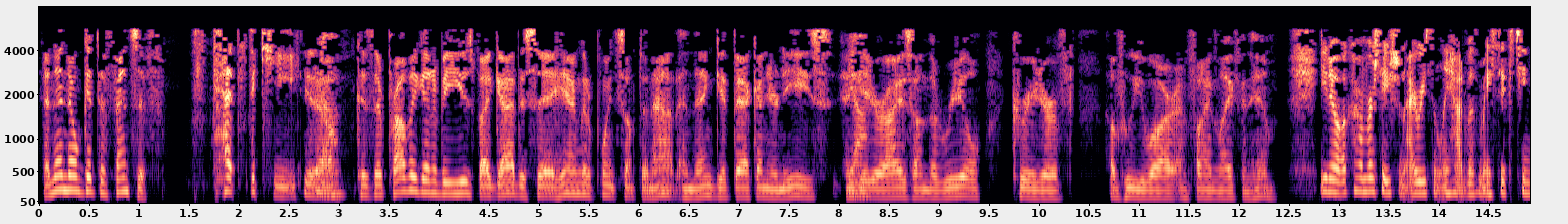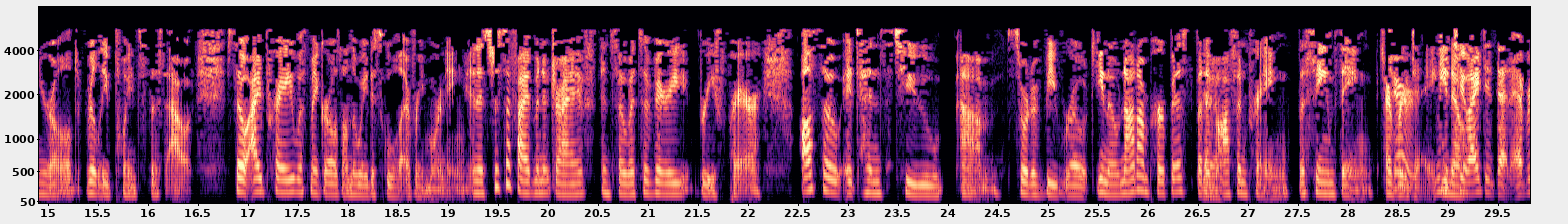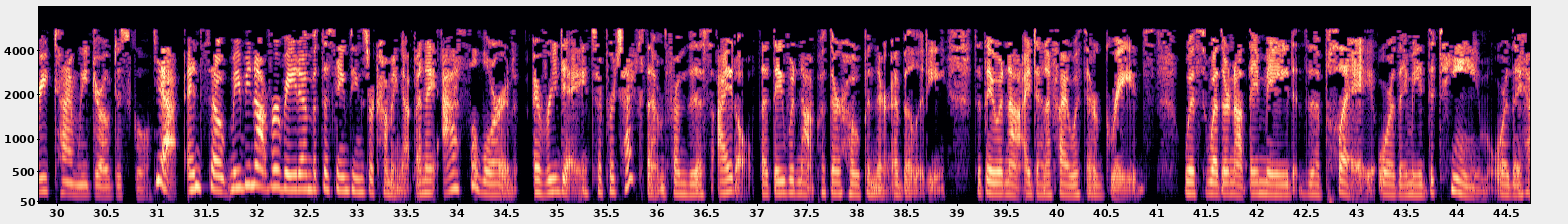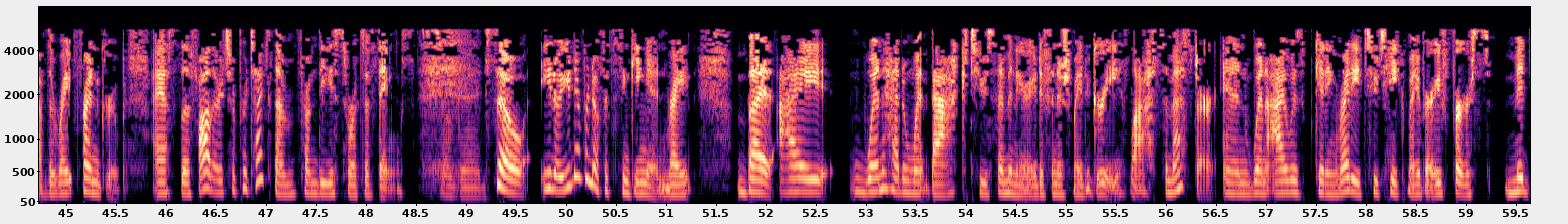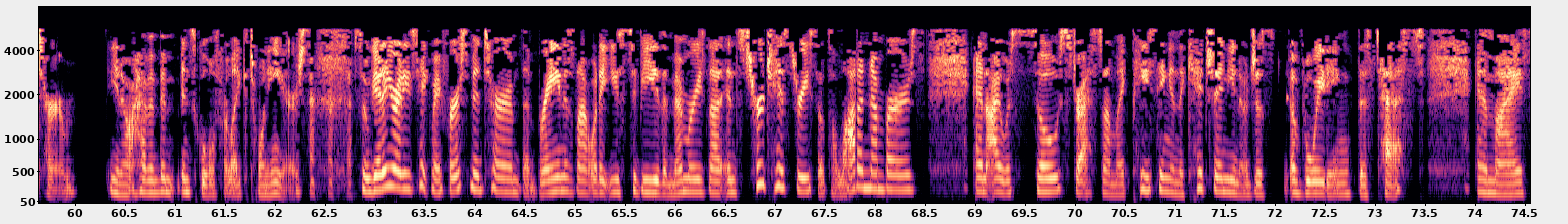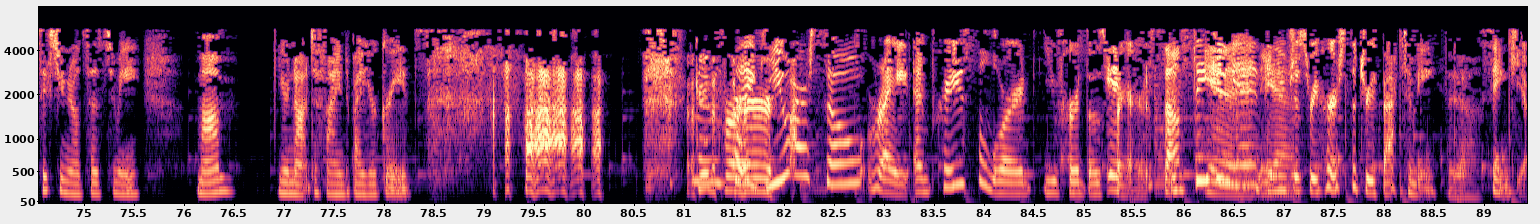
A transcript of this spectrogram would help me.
And then don't get defensive, That's the key. you know, because they're probably going to be used by God to say, "Hey, I'm going to point something out," and then get back on your knees and Yeah. get your eyes on the real creator of of who you are and find life in Him. You know, a conversation I recently had with my 16 year old really points this out. So I pray with my girls on the way to school every morning and it's just a five minute drive. And so it's a very brief prayer. Also, it tends to, um, sort of be rote, you know, not on purpose, but I'm often praying the same thing Sure. every day. Me you know? too. I did that every time we drove to school. Yeah. And so maybe not verbatim, but the same things are coming up. And I ask the Lord every day to protect them from this idol, that they would not put their hope in their ability, that they would not identify with their grades, with whether or not they made the play or they made the team or they have the right friend group. I ask the Father to protect them from these sorts of things. So good. So, you know, you never know if it's sinking in, right? But I went ahead and went back to seminary to finish my degree last semester. And when I was getting ready to take my very first midterm, you know, I haven't been in school for like 20 years. so I'm getting ready to take my first midterm. The brain is not what it used to be. The memory's not, it's church history. So it's a lot of numbers. And I was so stressed. I'm like pacing in the kitchen, you know, just avoiding this test. And my 16 year old says to me, mom, you're not defined by your grades. Good for like, her. You are so right. And praise the Lord, you've heard those It prayers. sunk It's sinking in, in, and yeah. you just rehearsed the truth back to me. yeah. Thank you.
